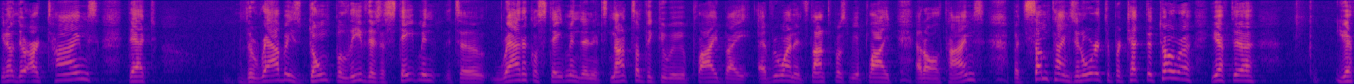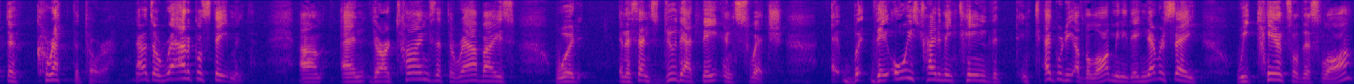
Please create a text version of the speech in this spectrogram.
You know, there are times that the rabbis don't believe there's a statement, it's a radical statement, and it's not something to be applied by everyone. It's not supposed to be applied at all times. But sometimes, in order to protect the Torah, you have to, you have to correct the Torah. Now, it's a radical statement. Um, and there are times that the rabbis would, in a sense, do that bait and switch. But they always try to maintain the integrity of the law, meaning they never say, we cancel this law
